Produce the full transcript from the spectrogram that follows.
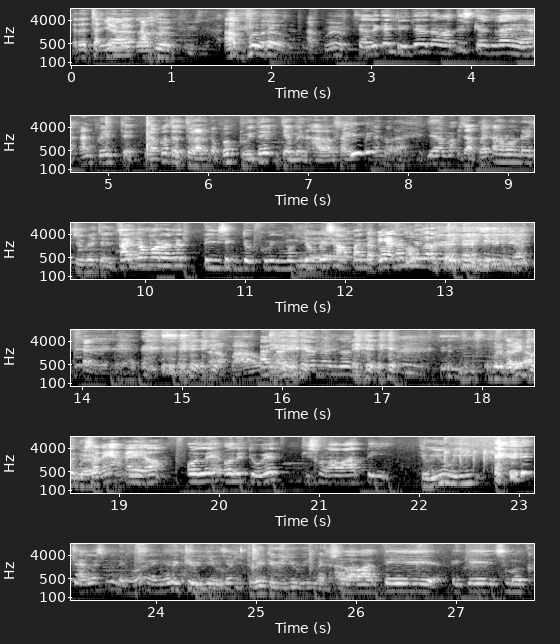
Rezeki Ya, niku. abu-abu. Abu. Abu. Soalnya kan duitnya otomatis kan ya. Kan beda. Lah kok dodolan kebab duitnya jamin halal 100% ora. Ya mak Bisa bae kan lonte juga jajan. kan nyong orang ngerti sing tuku mung Iya, yo wis apa Tapi kan kok ngerti. Ora pau. Asale kan Tapi bonusannya akeh yo. oleh oleh duit disolawati. Mending ora nyari duit aja. Duit diuyui men. Selawati iki semoga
